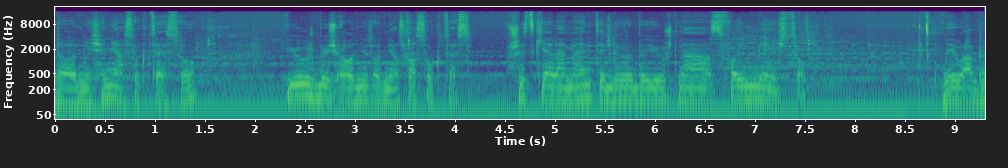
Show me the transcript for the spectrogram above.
do odniesienia sukcesu, już byś odniósł, odniosła sukces wszystkie elementy byłyby już na swoim miejscu. Byłaby,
